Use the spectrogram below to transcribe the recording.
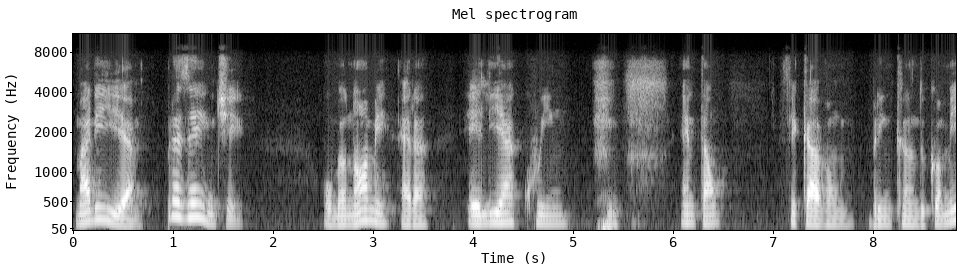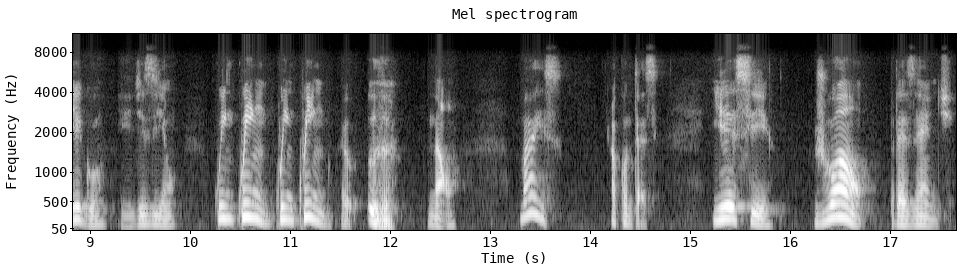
Maria, presente, o meu nome era Eliakim. então, ficavam brincando comigo e diziam Quim, Quim, Quim, Quim. Eu, não. Mas acontece. E esse João, presente.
